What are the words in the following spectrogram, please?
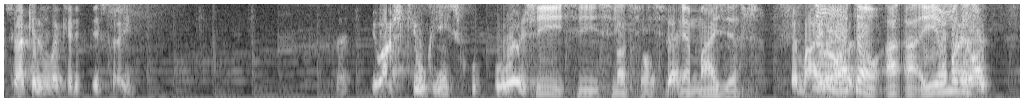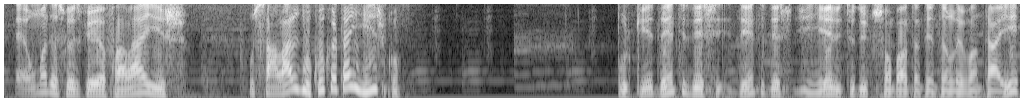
Será que ele não vai querer sair? Né? Eu acho que o risco hoje. Sim, sim, sim, sim, sim. é mais essa. É maior. Não, então, aí é, é uma maior. das. É, uma das coisas que eu ia falar é isso. O salário do Cuca está em risco. Porque dentro desse, dentro desse dinheiro e tudo que o São Paulo está tentando levantar aí,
